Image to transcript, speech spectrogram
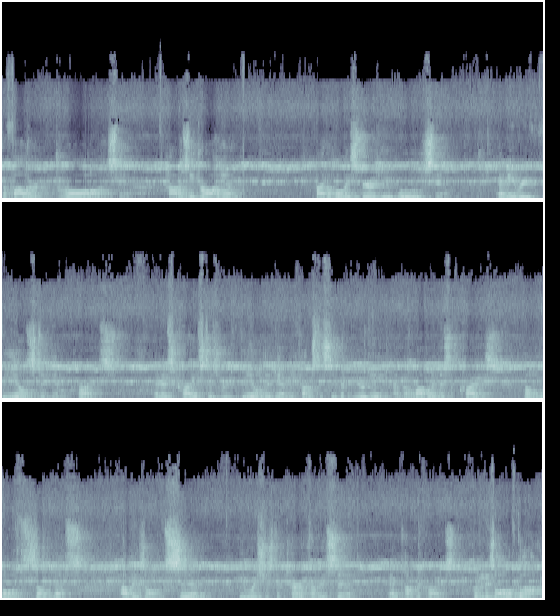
The Father draws him. How does he draw him? By the Holy Spirit, he woos him. And he reveals to him Christ. And as Christ is revealed to him, he comes to see the beauty and the loveliness of Christ, the loathsomeness of his own sin. He wishes to turn from his sin and come to Christ. But it is all of God.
